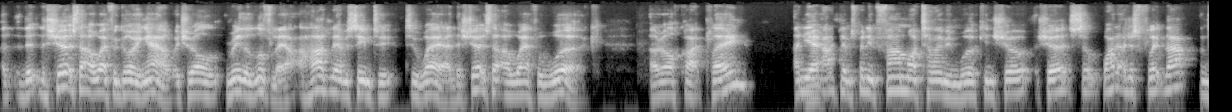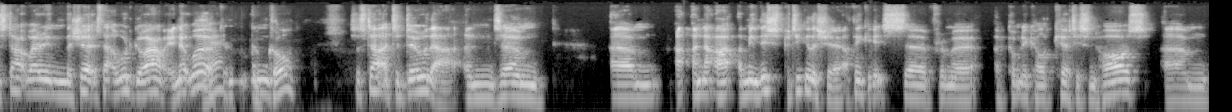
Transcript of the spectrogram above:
the, the, shirts that I wear for going out, which are all really lovely, I hardly ever seem to, to wear. The shirts that I wear for work are all quite plain. And yet, yeah. actually, I'm spending far more time in working shirt, shirts. So why don't I just flip that and start wearing the shirts that I would go out in at work? Yeah, and, and cool. So started to do that, and um, um, and I, I, mean, this particular shirt, I think it's uh, from a, a, company called Curtis and Hawes. Um,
